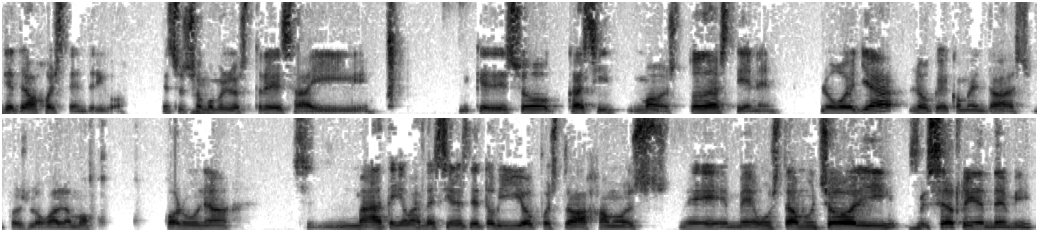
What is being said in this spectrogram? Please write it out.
de trabajo excéntrico. Esos son mm. como los tres ahí, que de eso casi, vamos, todas tienen. Luego ya lo que comentabas, pues luego a lo mejor una ha tenido más lesiones de tobillo, pues trabajamos, eh, me gusta mucho y se ríen de mí,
